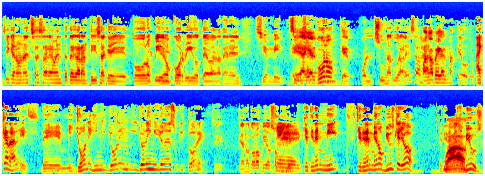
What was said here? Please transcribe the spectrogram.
Sí, que no necesariamente te garantiza que todos los videos corridos te van a tener 100 mil. Sí, hay exacto. algunos que por su naturaleza Claro. van a pegar más que otros. Hay canales de millones y millones y millones y millones de suscriptores. Sí, que no todos los videos son que, que tienen mi, que tienen menos views que yo. Que tienen Wow. menos views.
